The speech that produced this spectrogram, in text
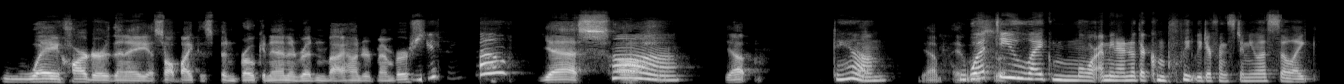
way harder than a assault bike that's been broken in and ridden by hundred members. you think so? Yes. Oh, Huh. yep. Damn. Yep. It what was, do you like more? I mean, I know they're completely different stimulus, so like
